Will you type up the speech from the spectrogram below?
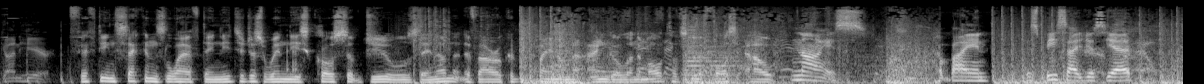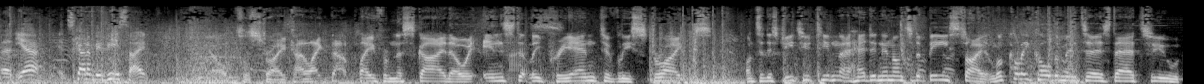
Gun here. 15 seconds left. They need to just win these close-up duels. They know that Navarro could be playing on that angle, and the Molotov's going to force it out. Nice. Not buying this B-side just yet. But yeah, it's gotta be B-side. The Ultra Strike. I like that play from the sky, though. It instantly, preemptively strikes onto this G2 team that are heading in onto the B site. Luckily, Koldamenta is there to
